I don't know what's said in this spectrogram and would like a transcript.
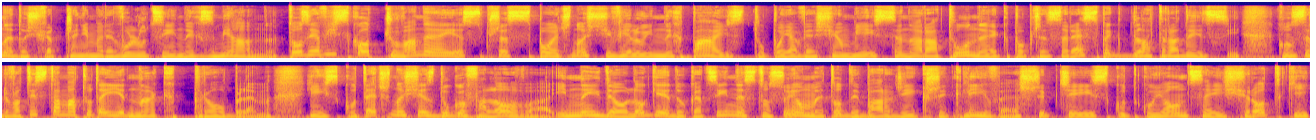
doświadczeniem rewolucyjnych zmian. To zjawisko odczuwane jest przez społeczności wielu innych państw. Tu pojawia się miejsce na ratunek poprzez respekt dla tradycji. Konserwatysta ma tutaj jednak problem. Jej skuteczność jest długofalowa. Inne ideologie edukacyjne stosują metody bardziej krzykliwe, szybciej skutkujące i środki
